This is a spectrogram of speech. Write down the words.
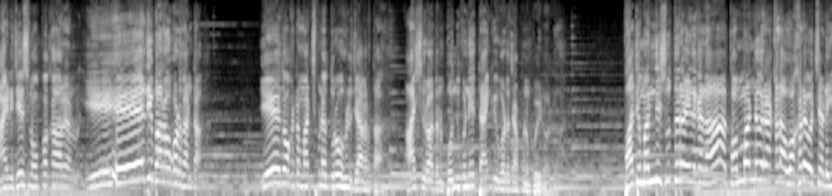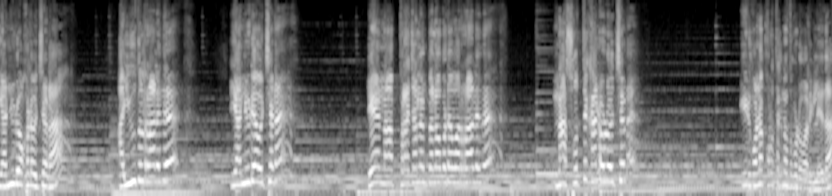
ఆయన చేసిన ఉపకారాలు ఏది మరవకూడదంట. ఏదో ఒకటి మర్చిపోయిన ద్రోహులు జాగ్రత్త. ఆశీర్వాదం పొందుకుని థ్యాంక్ యూ కూడా చెప్పని పోయిన వాళ్ళు పది మంది శుద్ధురైంది కదా తొమ్మండుగురు అక్కడ ఒకడే వచ్చాడు. ఈ అన్యుడు ఒకడే వచ్చాడా? ఆ యూదులు రాలేదే? ఈ అన్యుడే వచ్చాడా? ఏ నా ప్రజలను పిలవబడేవారు రాలేదే? నా సొత్తు కనోడు వచ్చాడా? వీడికున్న కృతజ్ఞత కూడా వారికి లేదా?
